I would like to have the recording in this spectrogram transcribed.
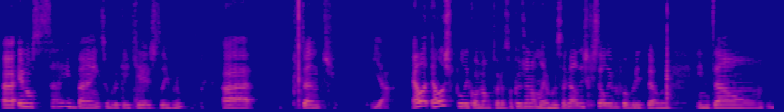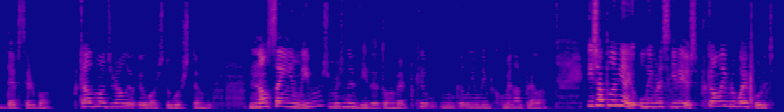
Uh, eu não sei bem sobre o que é que é este livro. Uh, portanto, yeah. Ela, ela explicou-me na altura, só que eu já não me lembro. Só que ela diz que isto é o livro favorito dela. Então, deve ser bom. Porque ela, de modo geral, eu, eu gosto do gosto dela. Não sei em livros, mas na vida, estão a ver? Porque eu nunca li um livro recomendado por ela. E já planeei o livro a seguir a este, porque é um livro bem curto.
